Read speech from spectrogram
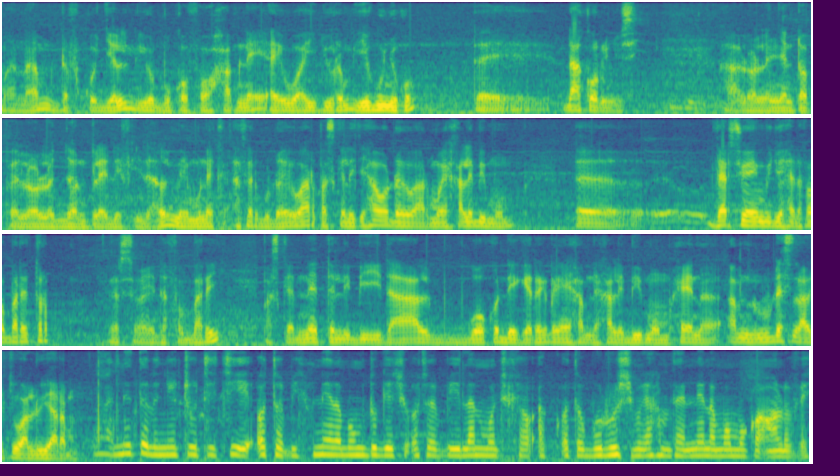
maanaam daf ko jël yóbbu ko foo xam ne ay waay juram yëguñu ko te d'accorduñu si. Waaw loolu lañ leen toppee loolu lañ doon plaider fii daal mais mu nekk affaire bu doy waar parce que li ci xaw a doy waar mooy xale bi moom version yi mu joxe dafa bari trop version yi dafa bari parce que nettali bi daal boo ko déggee rek da ngay xam ne xale bi moom xëy na am na lu des daal ci wàllu yaram. Waaw nettali ñu tuuti ci oto bi. Nee na ba mu duggee ci oto bi lan moo ci xew ak oto bu rouge bi nga xamante ne nee na moom moo ko enlevé.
